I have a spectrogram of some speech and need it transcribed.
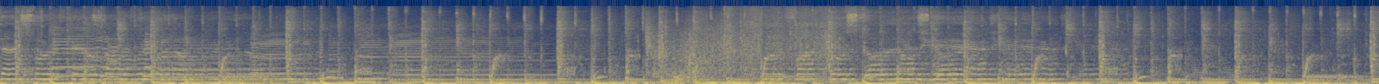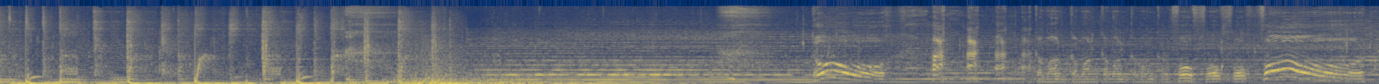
dance rhythm. What the fuck come on, come on, come on, come on, come. Four, four, four, four.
